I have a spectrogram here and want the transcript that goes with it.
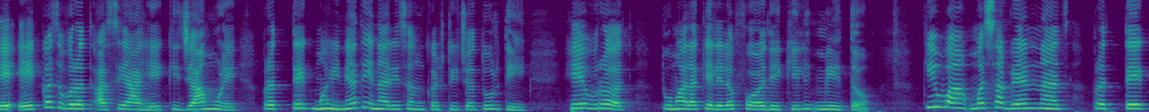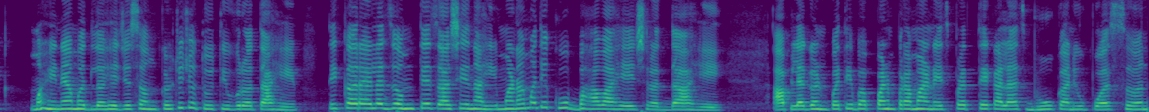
हे एकच व्रत असे आहे की ज्यामुळे प्रत्येक महिन्यात येणारी संकष्टी चतुर्थी हे व्रत तुम्हाला केलेलं फळ देखील मिळतं. किंवा मग सगळ्यांनाच प्रत्येक महिन्यामधलं हे जे संकष्टी चतुर्थी व्रत आहे ते करायला जमतेच असे नाही. मनामध्ये खूप भाव आहे श्रद्धा आहे. आपल्या गणपती बाप्पांप्रमाणेच प्रत्येकालाच भूक आणि उपवास सहन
